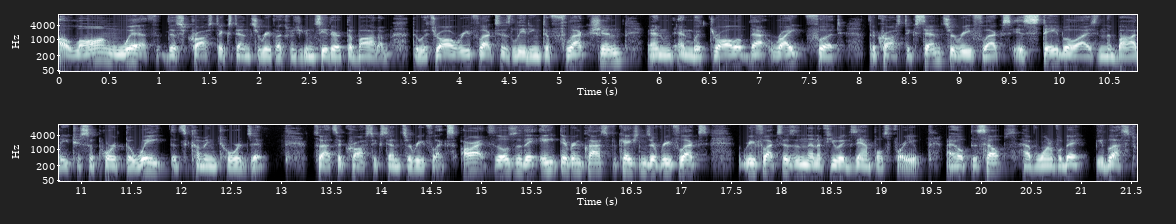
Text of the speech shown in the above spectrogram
along with this crossed extensor reflex, which you can see there at the bottom. The withdrawal reflex is leading to flexion and, and withdrawal of that right foot. The crossed extensor reflex is stabilizing the body to support the weight that's coming towards it. So that's a cross extensor reflex. All right, so those are the eight different classifications of reflex reflexes and then a few examples for you. I hope this helps. Have a wonderful day. Be blessed.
